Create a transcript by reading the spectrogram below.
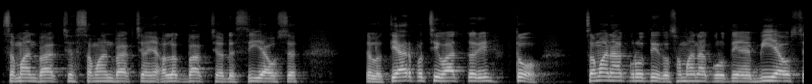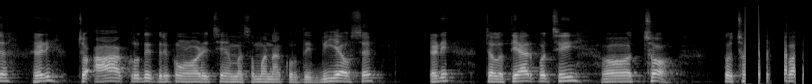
સમાન ભાગ છે, સમાન ભાગ છે, અહીંયા અલગ ભાગ છે, એટલે સી આવશે. ચલો, ત્યાર પછી વાત કરી તો સમાન આકૃતિ, તો સમાન આકૃતિ અહીંયા બી આવશે. રેડી જો આ આકૃતિ ત્રિકોણવાળી છે, એમાં સમાન આકૃતિ બી આવશે. રેડી ચલો ત્યાર પછી છ. તો છઠ્ઠા ભાગ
